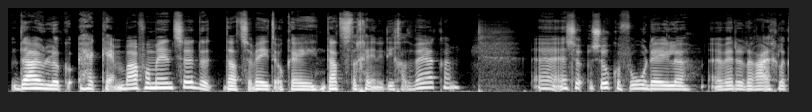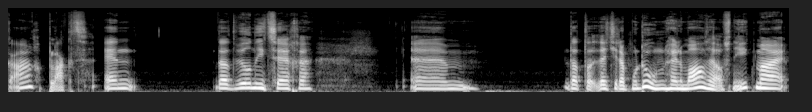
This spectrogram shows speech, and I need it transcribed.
duidelijk herkenbaar voor mensen. Dat, dat ze weten, oké, dat is degene die gaat werken. Uh, en zulke voordelen uh, werden er eigenlijk aangeplakt. En dat wil niet zeggen dat, dat je dat moet doen. Helemaal zelfs niet. Maar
